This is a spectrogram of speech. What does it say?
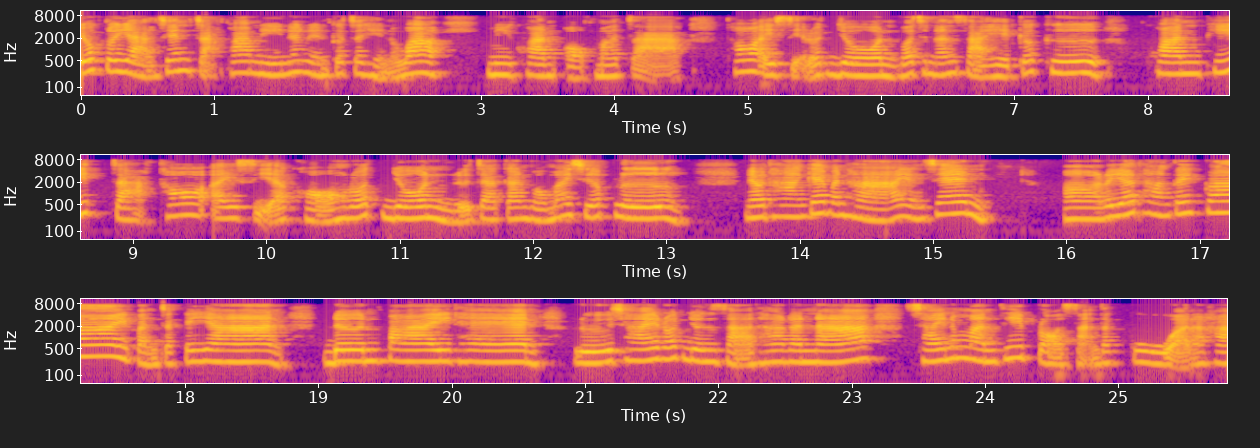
ยกตัวอย่างเช่นจากภาพนี้นักเรียนก็จะเห็นว่ามีควันออกมาจากท่อไอเสียรถยนต์ เพราะฉะนั้นสาเหตุก็คือควันพิษจากท่อไอเสียของรถยนต์ หรือจากการเผาไหม้เชื้อเพลิง แนวทางแก้ปัญหาอย่างเช่น ระยะทางใกล้ๆ ปั่นจักรยาน เดินไปแทน หรือใช้รถยนต์สาธารณะ ใช้น้ำมันที่ปลอดสารตะกั่วนะคะ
